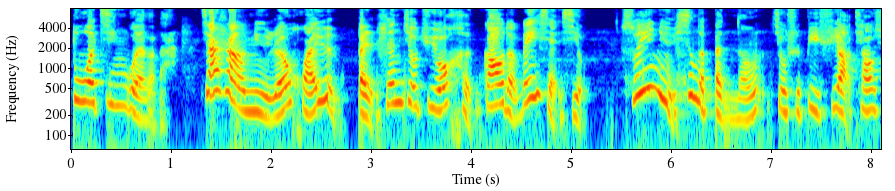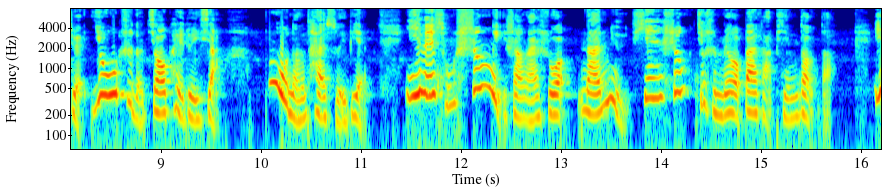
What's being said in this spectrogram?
多金贵了吧？加上女人怀孕本身就具有很高的危险性，所以女性的本能就是必须要挑选优质的交配对象，不能太随便。因为从生理上来说，男女天生就是没有办法平等的。因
